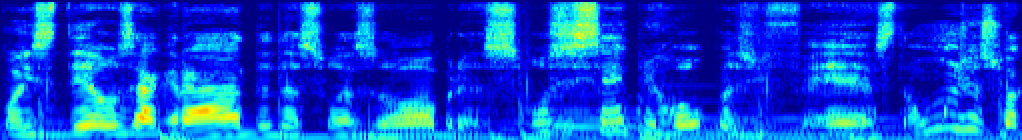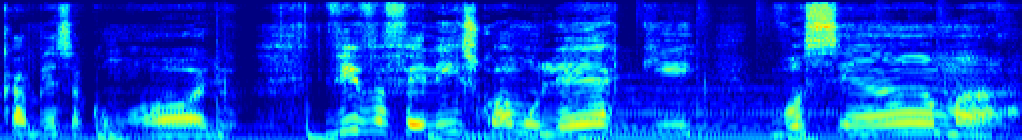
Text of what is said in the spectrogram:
pois Deus agrada das suas obras. Use sempre roupas de festa, unge a sua cabeça com óleo, viva feliz com a mulher que você ama.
